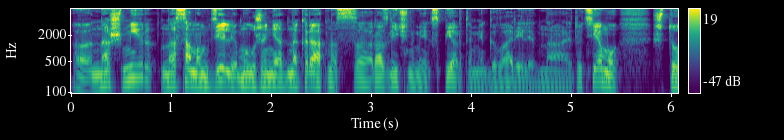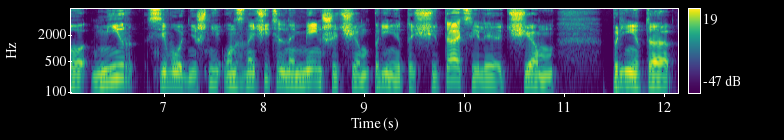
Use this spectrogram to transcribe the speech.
Э, наш мир, на самом деле, мы уже неоднократно с различными экспертами говорили на эту тему, что мир сегодняшний, он значительно меньше, чем принято считать или чем принято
